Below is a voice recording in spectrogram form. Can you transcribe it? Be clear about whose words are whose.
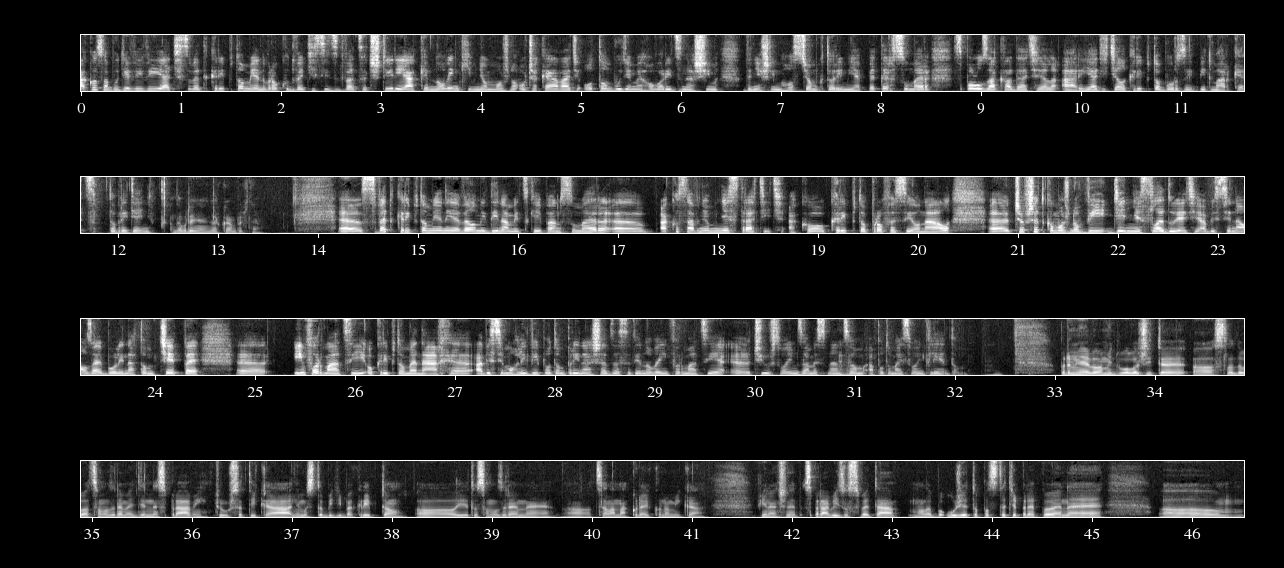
Speaker 1: Ako sa bude vyvíjať svet kryptomien v roku 2024, aké novinky v ňom možno očakávať, o tom budeme hovoriť s našim dnešným hostom, ktorým je Peter Sumer, spoluzakladateľ a riaditeľ kryptoburzy Bitmarkets. Dobrý deň.
Speaker 2: Dobrý deň, ďakujem pekne.
Speaker 1: E, svet kryptomien je veľmi dynamický, pán Sumer. E, ako sa v ňom nestratiť ako kryptoprofesionál? E, čo všetko možno vy denne sledujete, aby ste naozaj boli na tom tepe informácií o kryptomenách, e, aby ste mohli vy potom prinášať zase tie nové informácie, e, či už svojim zamestnancom uh-huh. a potom aj svojim klientom. Uh-huh.
Speaker 2: Pre mňa je veľmi dôležité uh, sledovať samozrejme denné správy, čo už sa týka, nemusí to byť iba krypto, uh, je to samozrejme uh, celá makroekonomika, finančné správy zo sveta, lebo už je to v podstate prepojené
